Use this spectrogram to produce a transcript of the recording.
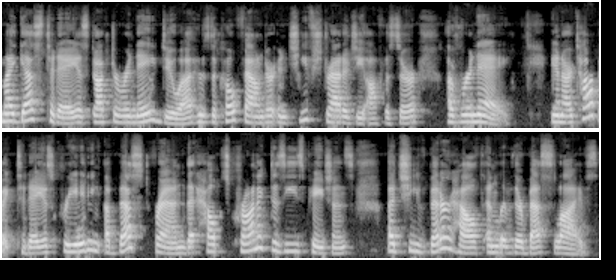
My guest today is Dr. Renee Dua, who's the co founder and Chief Strategy Officer of Renee. And our topic today is creating a best friend that helps chronic disease patients achieve better health and live their best lives.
